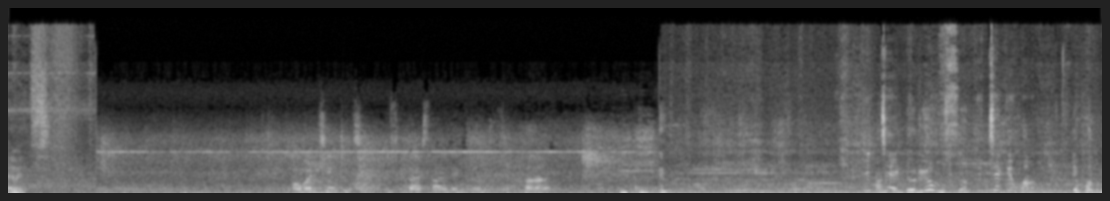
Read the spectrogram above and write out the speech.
Evet. Overthink için Üsküdar sahile gidiyoruz. Ha? Hiç çek. Görüyor musun? Hiç çek yapalım. Yapalım.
